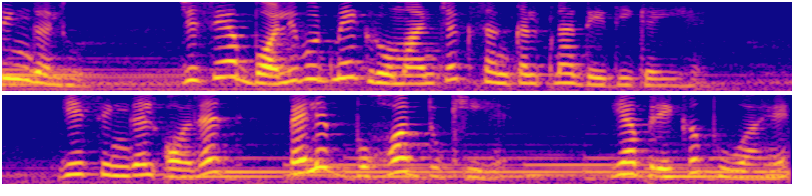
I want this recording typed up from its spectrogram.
सिंगल हूँ, जिसे अब बॉलीवुड में एक रोमांचक संकल्पना दे दी गई है। ये सिंगल औरत पहले बहुत दुखी है। या ब्रेकअप हुआ है,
